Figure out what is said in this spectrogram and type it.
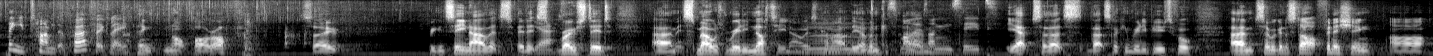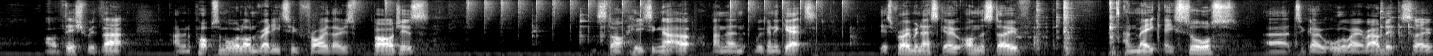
I think you've timed it perfectly. I think not far off. So we can see now that it's, it- it's roasted. Um, it smells really nutty now it's come out of the oven. You can smell those Um, onion seeds. Yep, so that's, that's looking really beautiful. Um, so we're going to start finishing our, our dish with that. I'm going to pop some oil on ready to fry those bhajis. Start heating that up, and then we're going to get this Romanesco on the stove and make a sauce uh, to go all the way around it. So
